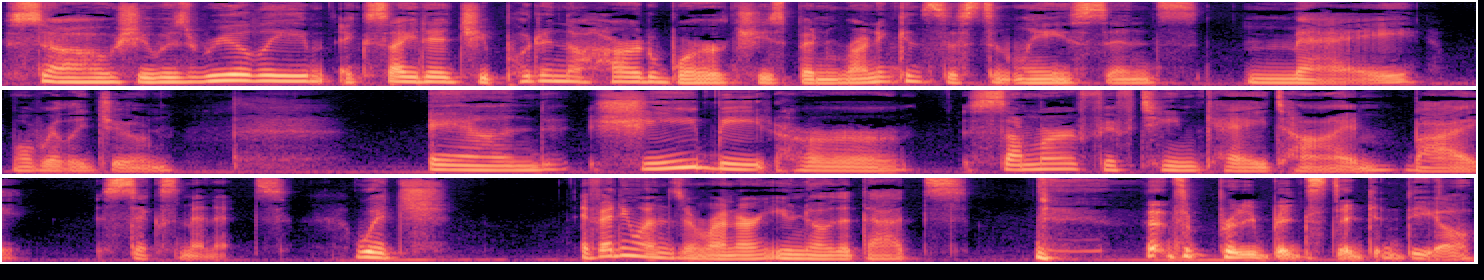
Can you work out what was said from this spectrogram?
So she was really excited. She put in the hard work. She's been running consistently since May, well, really June. And she beat her summer 15K time by six minutes, which, if anyone's a runner, you know that that's that's a pretty big stinking deal.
